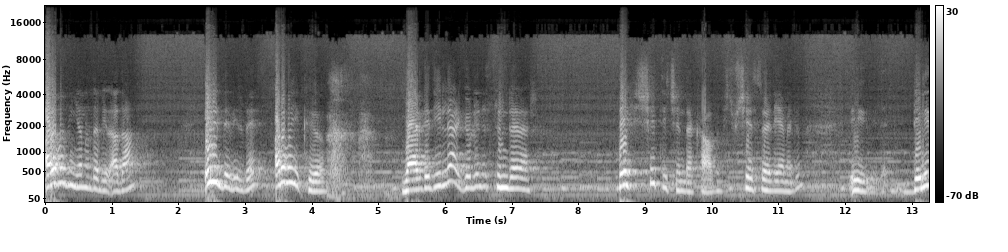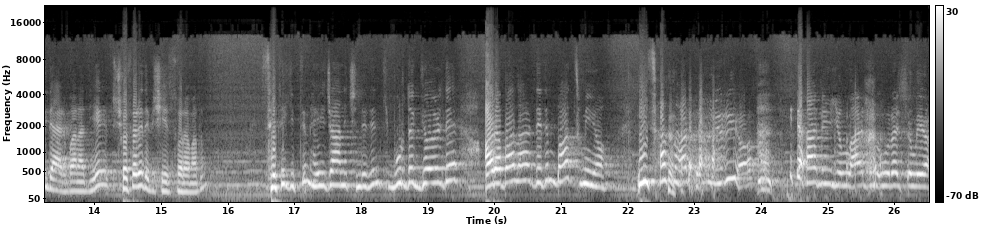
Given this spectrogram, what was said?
Arabanın yanında bir adam, elinde bir de araba yıkıyor. Yerde değiller, gölün üstündeler. Dehşet içinde kaldım, hiçbir şey söyleyemedim. Ee, deli der bana diye şoföre de bir şey soramadım. Sete gittim heyecan içinde dedim ki burada gölde arabalar dedim batmıyor. İnsanlar da yürüyor. Yani yıllardır uğraşılıyor.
